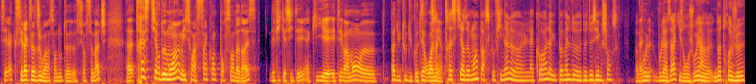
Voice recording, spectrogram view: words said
C'est là, là que ça se joue, hein, sans doute, euh, sur ce match. Euh, 13 tirs de moins, mais ils sont à 50% d'adresse, d'efficacité, euh, qui était vraiment euh, pas du tout du côté rouennais. 13 tirs de moins parce qu'au final, euh, la chorale a eu pas mal de, de deuxième chance. À Boul- Boulazac, ils ont joué un, notre jeu.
